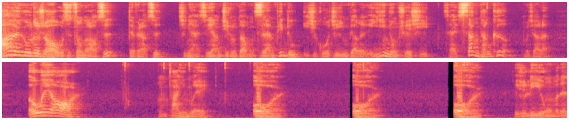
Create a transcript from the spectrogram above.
嗨，各位同学好，我是中德老师戴飞老师。今天还是一样进入到我们自然拼读以及国际音标的一个应用学习。在上堂课我们教了 o a r，我们发音为 or or or，也就利用我们的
